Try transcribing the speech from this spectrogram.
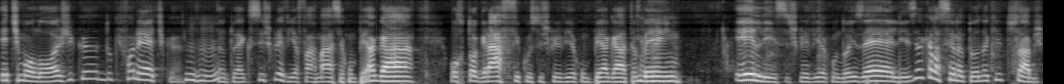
etimológica do que fonética. Uhum. Tanto é que se escrevia farmácia com PH, ortográfico se escrevia com PH também. também. Ele se escrevia com dois L's, e aquela cena toda que tu sabes.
